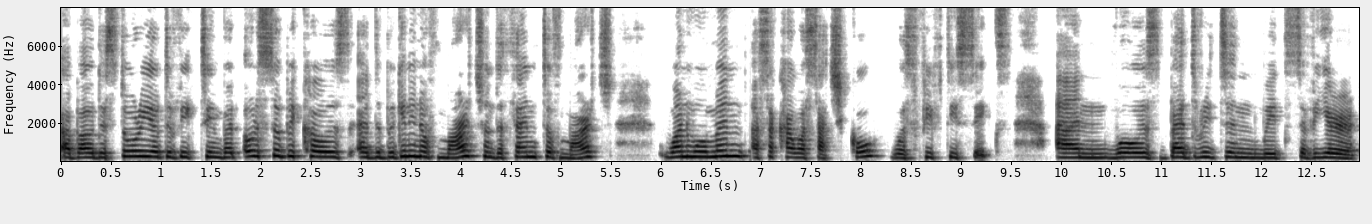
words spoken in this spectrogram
about the story of the victim, but also because at the beginning of March, on the 10th of March, one woman, Asakawa Sachiko, was 56 and was bedridden with severe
